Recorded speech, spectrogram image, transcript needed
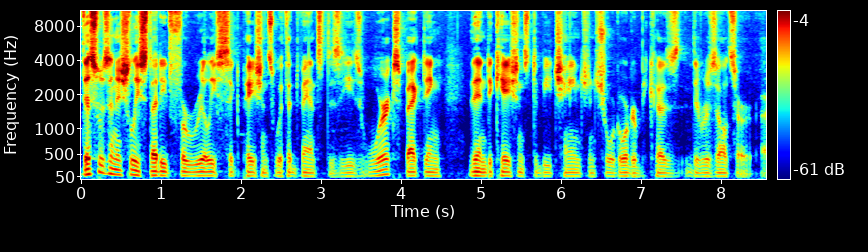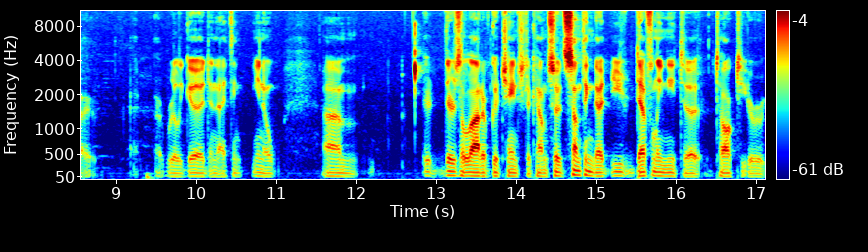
this was initially studied for really sick patients with advanced disease. We're expecting the indications to be changed in short order because the results are are, are really good, and I think you know. Um, there's a lot of good change to come. So it's something that you definitely need to talk to your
